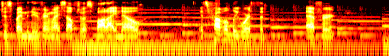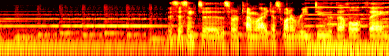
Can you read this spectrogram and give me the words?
Just by maneuvering myself to a spot I know. It's probably worth the effort. This isn't uh, the sort of time where I just want to redo the whole thing.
